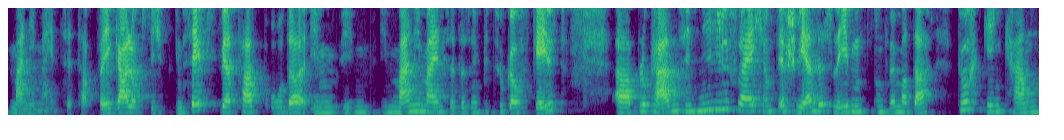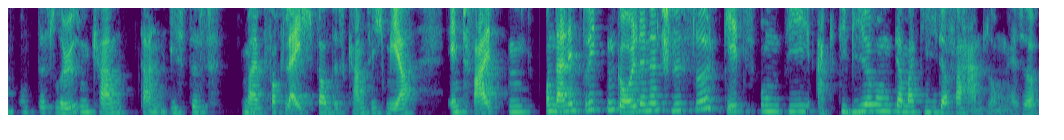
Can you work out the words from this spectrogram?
Money Mindset habe. Weil egal, ob ich im Selbstwert habe oder im, im, im Money Mindset, also in Bezug auf Geld, äh, Blockaden sind nie hilfreich und erschweren das Leben. Und wenn man da durchgehen kann und das lösen kann, dann ist einfach leichter und es kann sich mehr entfalten. Und dann im dritten goldenen Schlüssel geht's um die Aktivierung der Magie der Verhandlung. Also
